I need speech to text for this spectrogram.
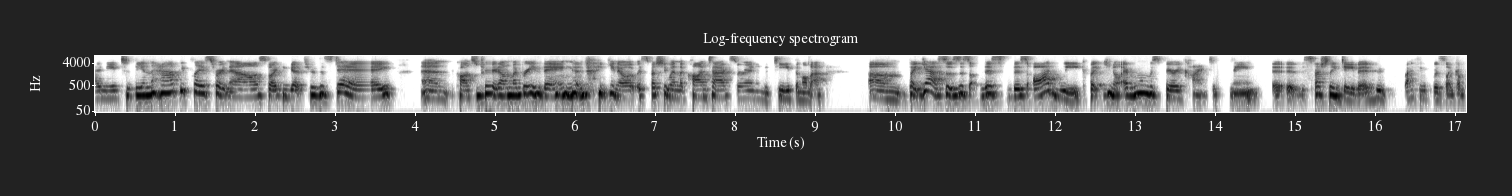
I need to be in the happy place right now so I can get through this day and concentrate on my breathing, and you know, especially when the contacts are in and the teeth and all that. Um, but yeah, so it was this this this odd week, but you know, everyone was very kind to me, especially David, who I think was like a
